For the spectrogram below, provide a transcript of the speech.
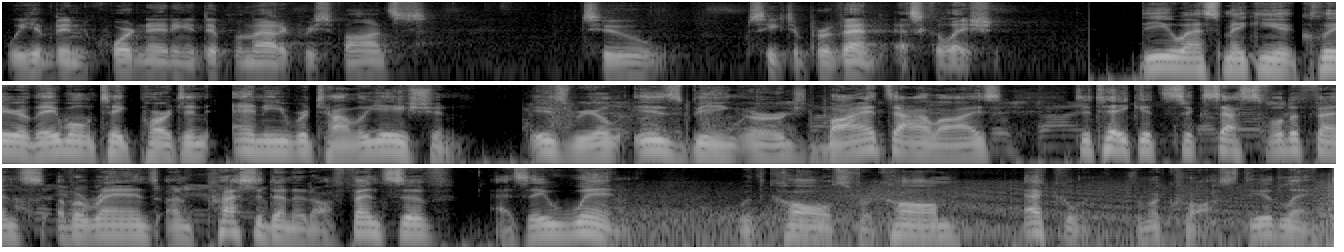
We have been coordinating a diplomatic response to seek to prevent escalation. The U.S. making it clear they won't take part in any retaliation. Israel is being urged by its allies to take its successful defense of Iran's unprecedented offensive as a win with calls for calm echoing from across the Atlantic.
